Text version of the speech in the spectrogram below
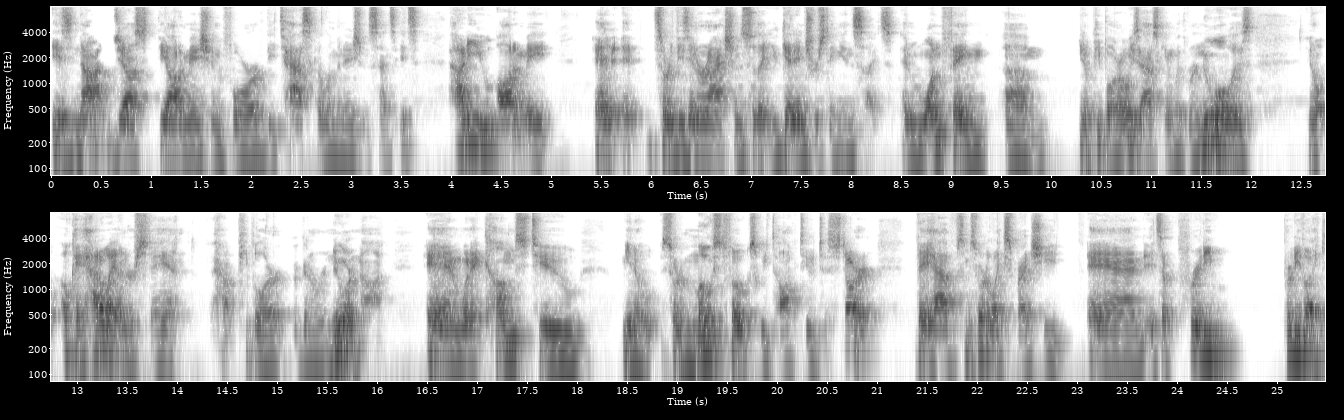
is not just the automation for the task elimination sense. It's how do you automate and sort of these interactions so that you get interesting insights. And one thing, um, you know, people are always asking with renewal is, you know, okay, how do I understand how people are, are going to renew or not? And when it comes to you know, sort of most folks we talk to to start, they have some sort of like spreadsheet and it's a pretty, pretty like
